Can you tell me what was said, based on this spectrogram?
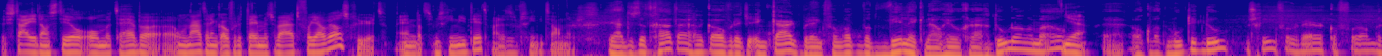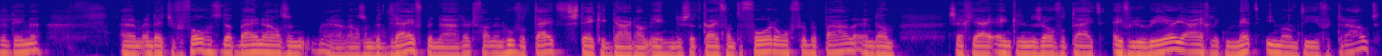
sta je dan stil om het te hebben, om na te denken over de thema's waar het voor jou wel schuurt. En dat is misschien niet dit, maar dat is misschien iets anders. Ja, dus dat gaat eigenlijk over dat je in kaart brengt van wat, wat wil ik nou heel graag doen allemaal. Ja. Uh, ook wat moet ik doen, misschien voor werk of voor andere dingen. Um, en dat je vervolgens dat bijna als een, nou ja, als een bedrijf benadert van en hoeveel tijd steek ik daar dan in. Dus dat kan je van tevoren ongeveer bepalen. En dan zeg jij één keer in de zoveel tijd evalueer je eigenlijk met iemand die je vertrouwt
